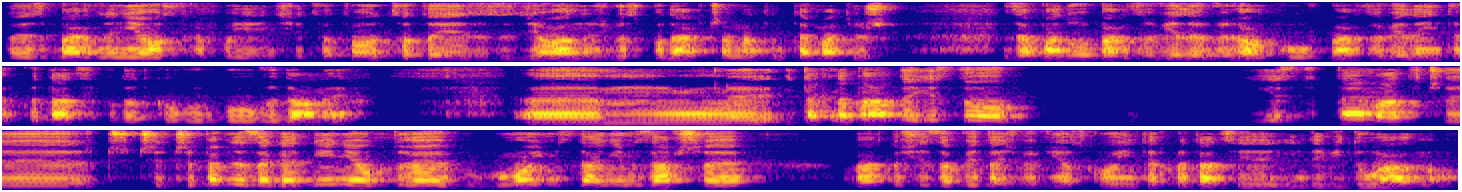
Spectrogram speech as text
to jest bardzo nieostre pojęcie, co to, co to jest działalność gospodarcza. Na ten temat już zapadło bardzo wiele wyroków, bardzo wiele interpretacji podatkowych było wydanych. I tak naprawdę jest to jest temat, czy, czy, czy pewne zagadnienie, o które moim zdaniem zawsze warto się zapytać we wniosku o interpretację indywidualną.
